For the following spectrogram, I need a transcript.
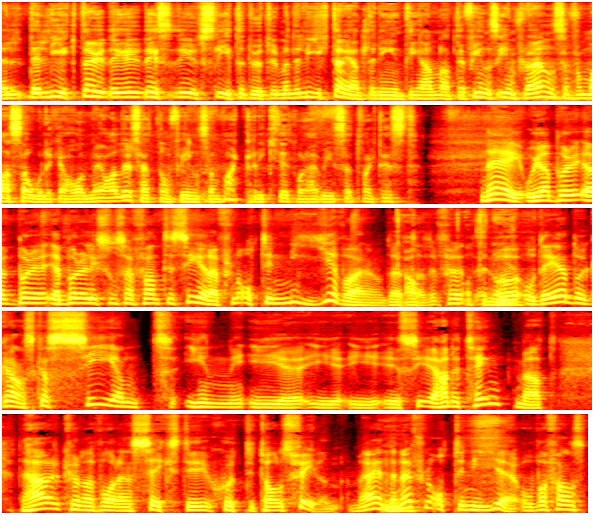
Det, det liknar ju, det är det är, ett slitet uttryck, men det liknar egentligen ingenting annat. Det finns influenser från massa olika håll, men jag har aldrig sett någon film som varit riktigt på det här viset faktiskt. Nej, och jag börjar, jag börjar, jag börjar liksom så fantisera, från 89 var det detta. Ja, För, 89. och, och det är ändå ganska sent in i, i, i, i... Jag hade tänkt mig att det här hade kunnat vara en 60-70-talsfilm. Nej, den är från 89. Och vad fanns...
